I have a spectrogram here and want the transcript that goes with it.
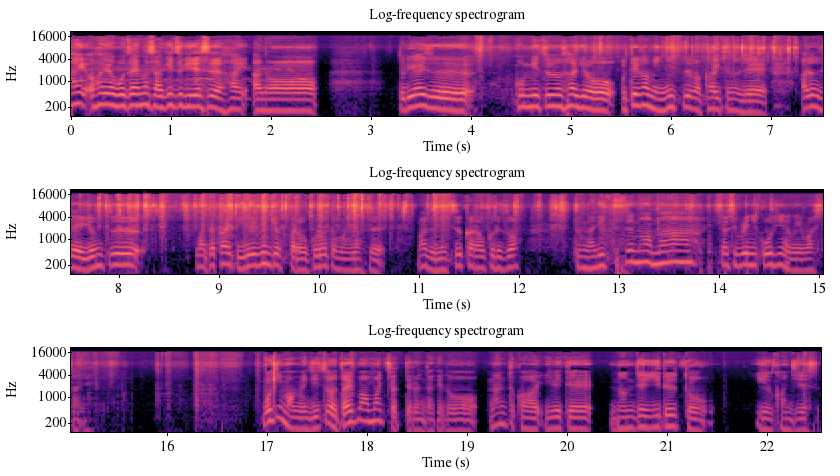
はい、おはようございます。秋月です。はい、あのー、とりあえず、今月の作業、お手紙2通は書いたので、後で4通、また書いて郵便局から送ろうと思います。まず2通から送るぞ。ちょっとなりつつも、まあ、久しぶりにコーヒー飲みましたね。コーヒー豆実はだいぶ余っちゃってるんだけど、なんとか入れて飲んでいるという感じです。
